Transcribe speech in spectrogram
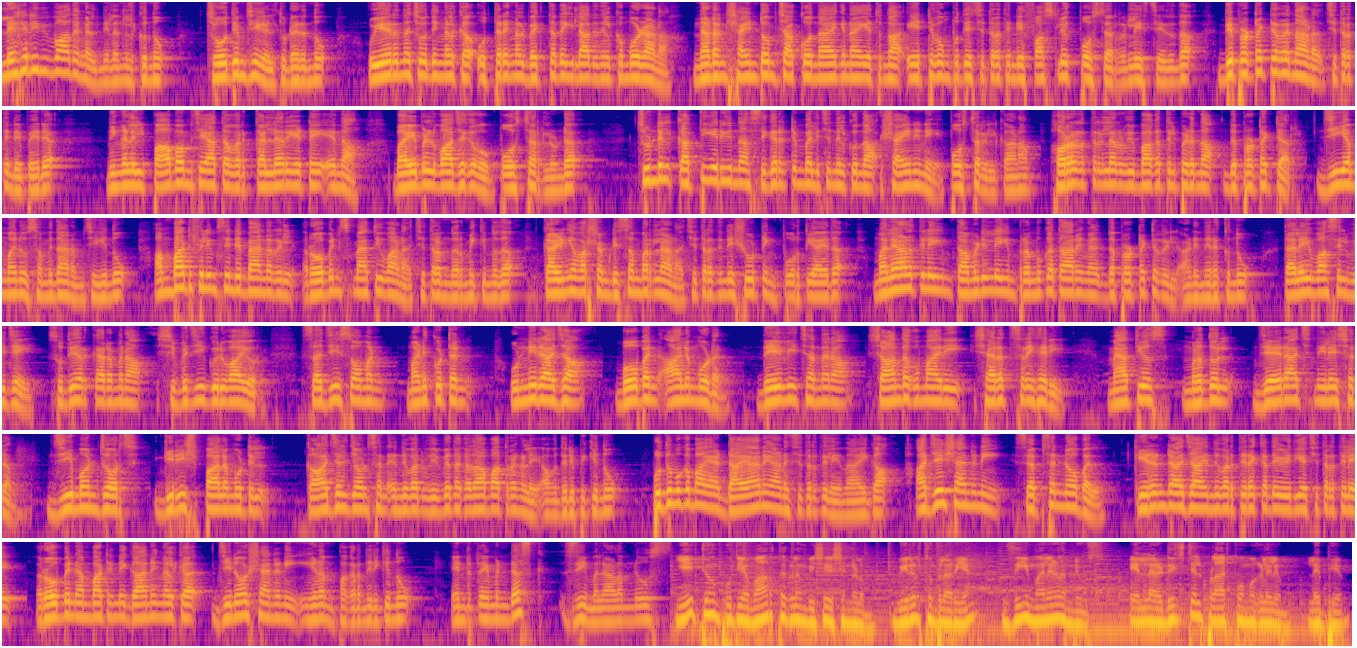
ലഹരി വിവാദങ്ങൾ നിലനിൽക്കുന്നു. ചോദ്യം ചെയ്യൽ തുടരുന്നു. ഉയരുന്ന ചോദ്യങ്ങൾക്ക് ഉത്തരങ്ങൾ വ്യക്തതയില്ലാതെ നിൽക്കുമ്പോഴാണ് നടൻ ഷൈൻ ടോം ചാക്കോ നായകനായി എത്തുന്ന ഏറ്റവും പുതിയ ചിത്രത്തിന്റെ ഫസ്റ്റ് ലുക്ക് പോസ്റ്റർ റിലീസ് ചെയ്തത്. ദി പ്രൊട്ടക്ടർ എന്നാണ് ചിത്രത്തിന്റെ പേര്. നിങ്ങളിൽ പാപം ചെയ്യാത്തവർ കല്ലെറിയട്ടെ എന്ന ബൈബിൾ വാചകവും പോസ്റ്ററിലുണ്ട്. ചുണ്ടിൽ കത്തിയെരിയുന്ന സിഗരറ്റും വലിച്ചു നിൽക്കുന്ന ഷൈനിനെ പോസ്റ്ററിൽ കാണാം. ഹൊറർ ത്രില്ലർ വിഭാഗത്തിൽപ്പെടുന്ന the protector G M Manu സംവിധാനം ചെയ്യുന്നു. അമ്പാട്ട് ഫിലിംസിന്റെ ബാനറിൽ റോബിൻസ് മാത്യുവാണ് ചിത്രം നിർമ്മിക്കുന്നത്. കഴിഞ്ഞ വർഷം ഡിസംബറിലാണ് ചിത്രത്തിന്റെ ഷൂട്ടിംഗ് പൂർത്തിയായത്. മലയാളത്തിലെയും തമിഴിലെയും പ്രമുഖ താരങ്ങൾ ദ പ്രൊട്ടക്ടറിൽ അണിനിരക്കുന്നു. തലൈവാസിൽ വിജയ് സുധീർ കരമന ശിവജി ഗുരുവായൂർ സജി സോമൻ മണിക്കുട്ടൻ ഉണ്ണിരാജ ബോബൻ ആലമ്മൂടൻ ദേവി ചന്ദന ശാന്തകുമാരി ശരത് ശ്രീഹരി മാത്യൂസ് മൃദുൽ ജയരാജ് നീലേശ്വരം ജീമോൻ ജോർജ് ഗിരീഷ് പാലമൂട്ടിൽ കാജൽ ജോൺസൺ എന്നിവർ വിവിധ കഥാപാത്രങ്ങളെ അവതരിപ്പിക്കുന്നു. പുതുമുഖമായ ഡയാനയാണ് ചിത്രത്തിലെ നായിക. അജേഷ് ആന്റണി സെപ്സൻ നോബൽ കിരൺ രാജ എന്നിവർ തിരക്കഥ എഴുതിയ ചിത്രത്തിലെ റോബിൻ അമ്പാട്ടിന്റെ ഗാനങ്ങൾക്ക് ജിനോഷ് ആന്റണി ഈണം പകർന്നിരിക്കുന്നു. Entertainment desk Zee Malayalam news ഏറ്റവും പുതിയ വാർത്തകളും വിശേഷങ്ങളും വിരൽത്തുമ്പിലറിയാൻ സി മലയാളം ന്യൂസ് എല്ലാ ഡിജിറ്റൽ പ്ലാറ്റ്ഫോമുകളിലും ലഭ്യം.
